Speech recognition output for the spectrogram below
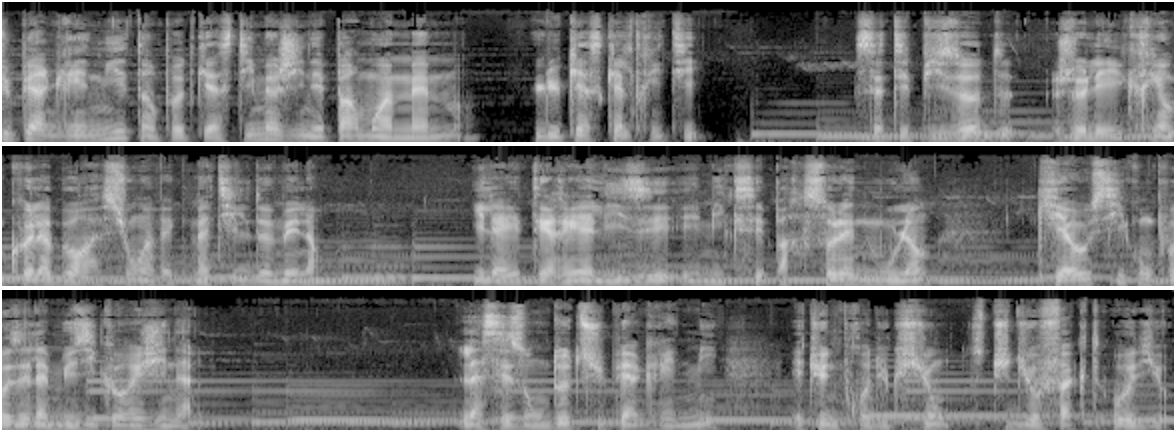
Super Green Me est un podcast imaginé par moi-même, Lucas Caltriti. Cet épisode, je l'ai écrit en collaboration avec Mathilde Mélin. Il a été réalisé et mixé par Solène Moulin, qui a aussi composé la musique originale. La saison 2 de Super Green Me est une production Studio Fact Audio.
